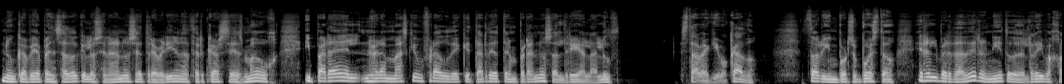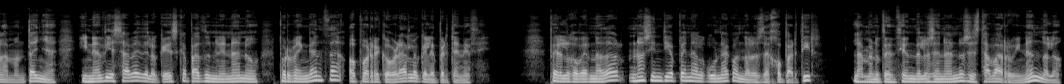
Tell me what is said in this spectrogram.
Nunca había pensado que los enanos se atreverían a acercarse a Smaug, y para él no era más que un fraude que tarde o temprano saldría a la luz. Estaba equivocado. Thorin, por supuesto, era el verdadero nieto del rey bajo la montaña, y nadie sabe de lo que es capaz un enano por venganza o por recobrar lo que le pertenece. Pero el gobernador no sintió pena alguna cuando los dejó partir. La manutención de los enanos estaba arruinándolo,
